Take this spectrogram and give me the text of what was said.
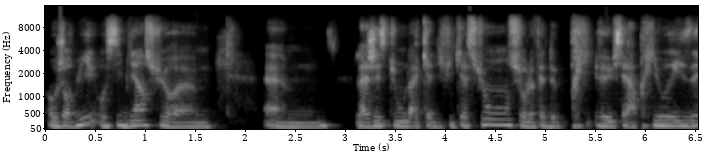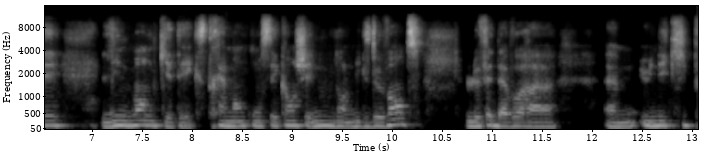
aujourd'hui, aussi bien sur euh, euh, la gestion de la qualification, sur le fait de réussir à prioriser l'inbound qui était extrêmement conséquent chez nous dans le mix de vente, le fait d'avoir euh, une équipe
